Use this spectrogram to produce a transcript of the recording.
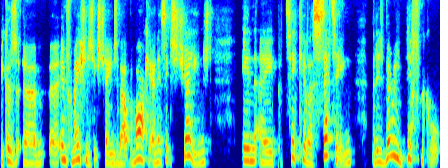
Because um, uh, information is exchanged about the market and it's exchanged in a particular setting that is very difficult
